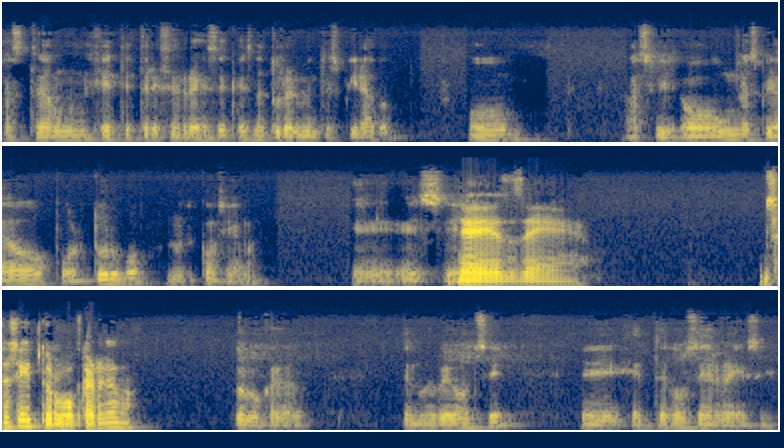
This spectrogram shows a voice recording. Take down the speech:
hasta un GT3 RS que es naturalmente aspirado, o, o un aspirado por turbo, no sé cómo se llama. Eh, es el es de. Pues así, turbo cargado. turbo cargado. El 911 eh, GT2 RS,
